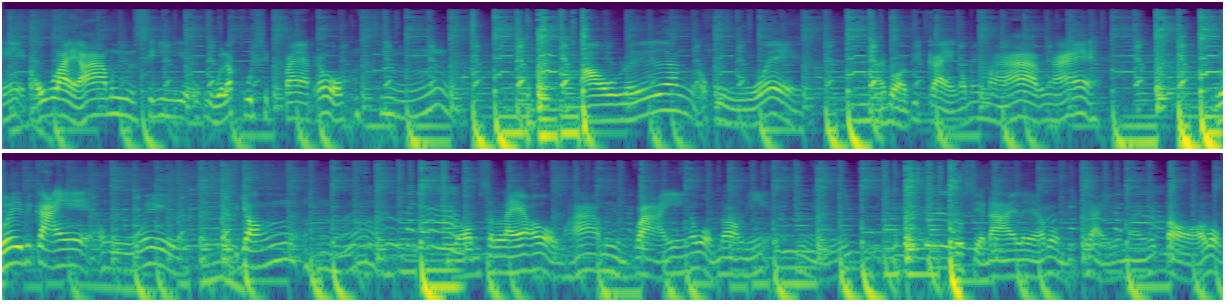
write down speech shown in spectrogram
นี้เท่าไหร่ห้าหมื่นสี่โอ้โห แล้วคูณสิบแปดครับผมอื้อหือ เอาเรื่องโอ้โหไอ้บอกพี่ไก่เขาไม่มาเป็นไงลุยพี่ไก่โอ้โหยองอื้อหือยอมซะแล้วผมห้าหมื่นกว่าเองครับผมดอกนี้โอ้โหโคตรเสียดายเลยครับผมพี่ไก่ทำไมไม่ต่อครับผม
